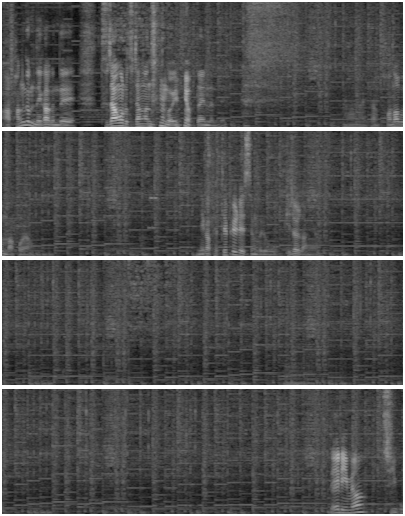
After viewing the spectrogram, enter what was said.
아 방금 내가 근데 두 장으로 두 장 만드는 거 의미 없다 했는데. 아 일단 번업은 맞고요. 얘가 배틀필드 있으면 그리고 기절당해요 때리면 지고.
